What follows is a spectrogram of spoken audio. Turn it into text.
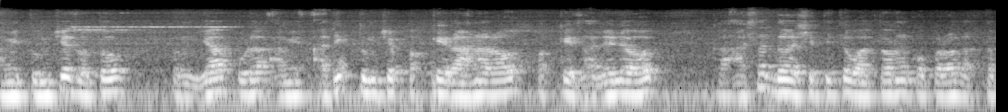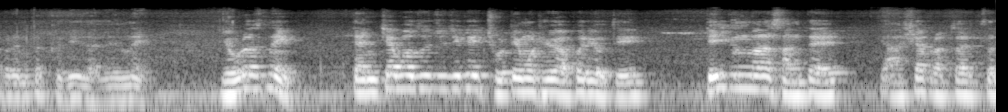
आम्ही तुमचेच होतो पण यापुढं आम्ही अधिक तुमचे पक्के राहणार आहोत पक्के झालेले आहोत. का असं दहशतीचं वातावरण कोपरावर आत्तापर्यंत कधी झालेलं नाही. एवढंच नाही. त्यांच्या बाजूचे जे काही छोटे मोठे व्यापारी होते ते येऊन मला सांगतायत की अशा प्रकारचं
